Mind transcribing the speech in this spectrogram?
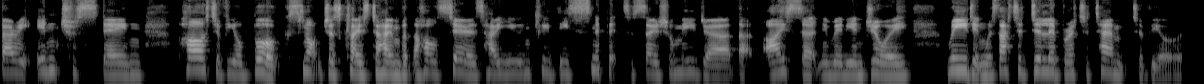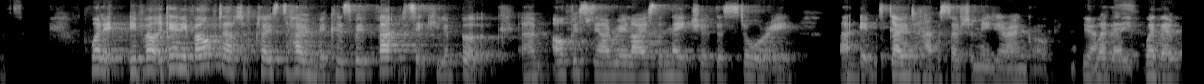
very interesting part of your books, not just close to home, but the whole series. How you include these snippets of social media that I certainly really enjoy reading. Was that a deliberate attempt of yours? Well, it evol- again evolved out of close to home because with that particular book, um, obviously I realised the nature of the story uh, it was going to have a social media angle. Yes. Whether whether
